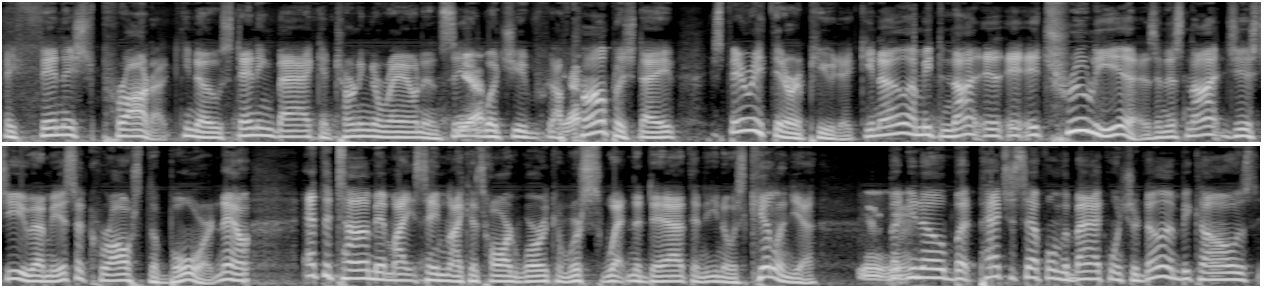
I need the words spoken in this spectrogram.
a finished product, you know, standing back and turning around and seeing Yep. what you've accomplished, Dave, it's very therapeutic. You know, I mean, not it, it truly is, and it's not just you. I mean, it's across the board. Now, at the time, it might seem like it's hard work and we're sweating to death, and you know, it's killing you. But you know, but pat yourself on the back once you're done because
